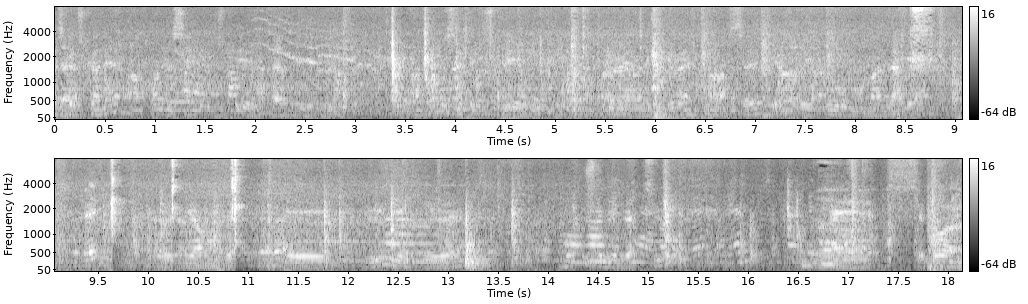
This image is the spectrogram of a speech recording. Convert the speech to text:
est-ce euh, français qui au moment de sur les vertus, mais c'est pas un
